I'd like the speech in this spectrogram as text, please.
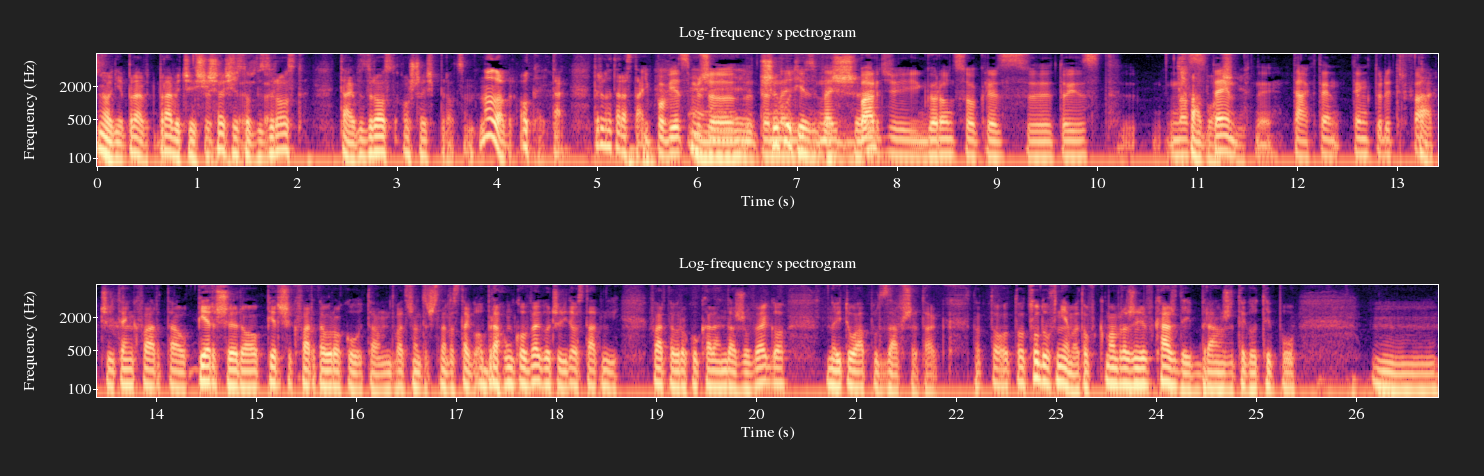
No nie, prawie, prawie 36 jest to tak. wzrost. Tak, wzrost o 6%. No dobra, okej, okay, tak. Tylko teraz tak. I powiedzmy, że e, ten naj, jest wyższy. najbardziej gorący okres y, to jest Następny, tak, ten, ten, który trwa. Tak, czyli ten kwartał, pierwszy, rok, pierwszy kwartał roku tam 2014 obrachunkowego, czyli ostatni kwartał roku kalendarzowego. No i tu Apple zawsze tak, no to, to cudów nie ma. To w, mam wrażenie, że w każdej branży tego typu Mm,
